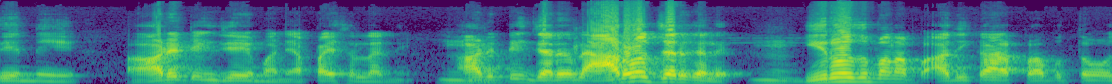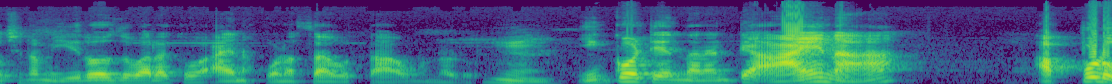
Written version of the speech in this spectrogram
దీన్ని ఆడిటింగ్ చేయమని ఆ పైసలన్నీ. ఆడిటింగ్ జరగలే. ఆ రోజు జరగలే. ఈ రోజు మన అధికార ప్రభుత్వం వచ్చిన. ఈ రోజు వరకు ఆయన కొనసాగుతా ఉన్నాడు. ఇంకోటి ఏంటంటే ఆయన అప్పుడు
